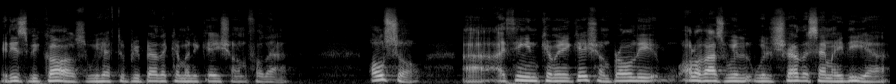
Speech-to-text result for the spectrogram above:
It is because we have to prepare the communication for that. Also, uh, I think in communication, probably all of us will, will share the same idea,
